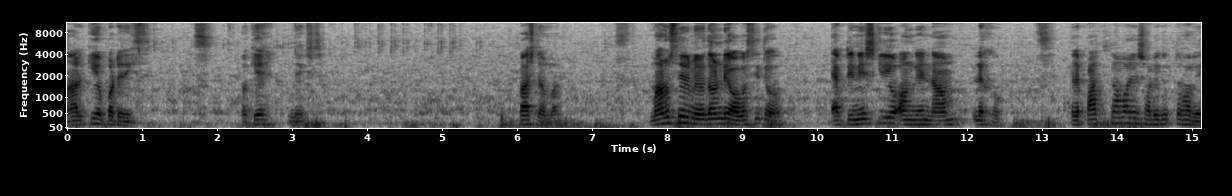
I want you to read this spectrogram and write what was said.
আর্কিওপটেরিক্স ওকে নেক্সট পাঁচ নাম্বার মানুষের মেরুদণ্ডে অবস্থিত একটি নিষ্ক্রিয় অঙ্গের নাম লেখো। তাহলে পাঁচ নম্বরের সঠিক উত্তর হবে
